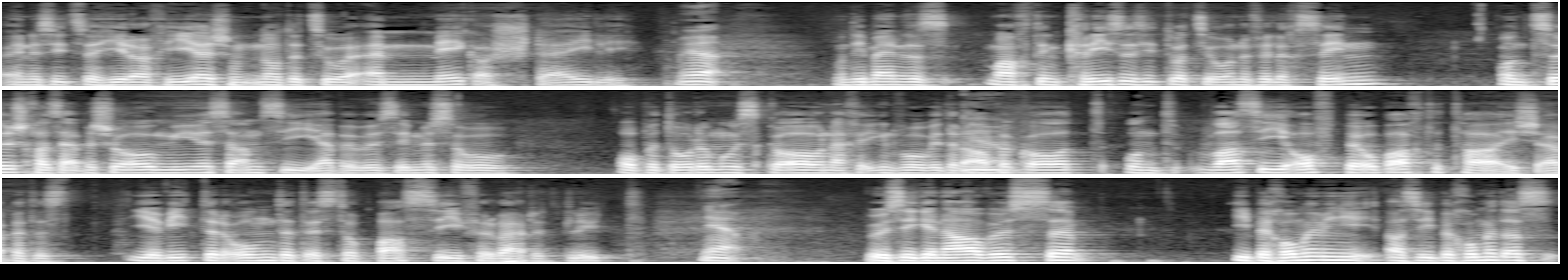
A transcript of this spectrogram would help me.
einerseits eine Hierarchie hast und noch dazu eine mega steile. Ja, Und ich meine, das macht in Krisensituationen vielleicht Sinn und sonst kann es eben schon auch mühsam sein, eben weil es immer so oben durch muss gehen und dann irgendwo wieder Ja. runtergeht. Und was ich oft beobachtet habe, ist eben, dass je weiter unten, desto passiver werden die Leute. ja, Weil sie genau wissen, ich bekomme, meine, also ich bekomme das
